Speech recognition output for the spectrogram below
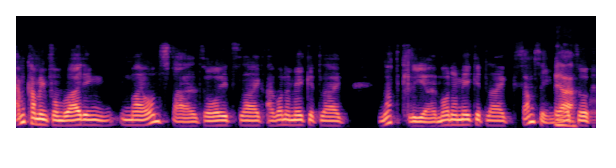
I'm coming from writing in my own style. So it's like I want to make it like not clear. I want to make it like something. Yeah. Right? So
